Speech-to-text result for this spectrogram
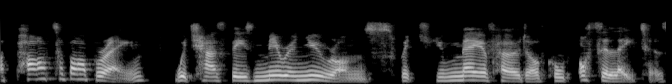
a part of our brain which has these mirror neurons, which you may have heard of called oscillators.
